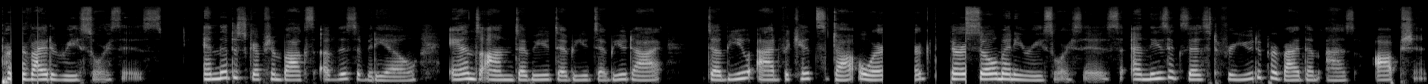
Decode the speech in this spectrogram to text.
provide resources. In the description box of this video and on www.wadvocates.org, there are so many resources, and these exist for you to provide them as options.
